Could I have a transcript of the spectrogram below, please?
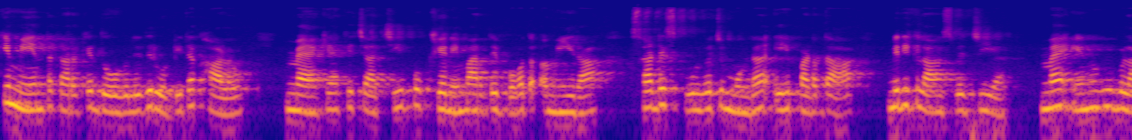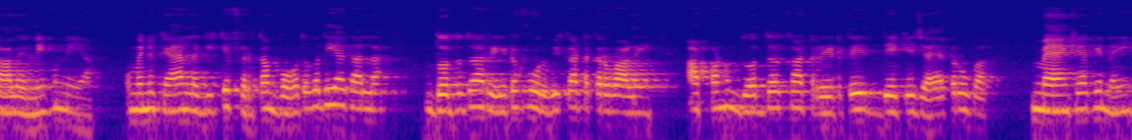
ਕਿ ਮਿਹਨਤ ਕਰਕੇ ਦੋ ਵੇਲੇ ਦੀ ਰੋਟੀ ਤਾਂ ਖਾ ਲਓ। ਮੈਂ ਕਿਹਾ ਕਿ ਚਾਚੀ, ਭੁੱਖੇ ਨਹੀਂ ਮਰਦੇ, ਬਹੁਤ ਅਮੀਰ ਆ। ਸਾਡੇ ਸਕੂਲ ਵਿੱਚ ਮੁੰਡਾ ਇਹ ਪੜਦਾ ਮੇਰੀ ਕਲਾਸ ਵਿੱਚ ਹੀ ਆ। ਮੈਂ ਇਹਨੂੰ ਵੀ ਬੁਲਾ ਲੈਣੀ ਹੁੰਨੀ ਆ। ਉਹ ਮੈਨੂੰ ਕਹਿਣ ਲੱਗੀ ਕਿ ਫਿਰ ਤਾਂ ਬਹੁਤ ਵਧੀਆ ਗੱਲ ਆ। ਦੁੱਧ ਦਾ ਰੇਟ ਹੋਰ ਵੀ ਘੱਟ ਕਰਵਾ ਲਈ। ਆਪਾਂ ਨੂੰ ਦੁੱਧ ਘੱਟ ਰੇਟ ਤੇ ਦੇ ਕੇ ਜਾਇਆ ਕਰੂਗਾ। ਮੈਂ ਕਿਹਾ ਕਿ ਨਹੀਂ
